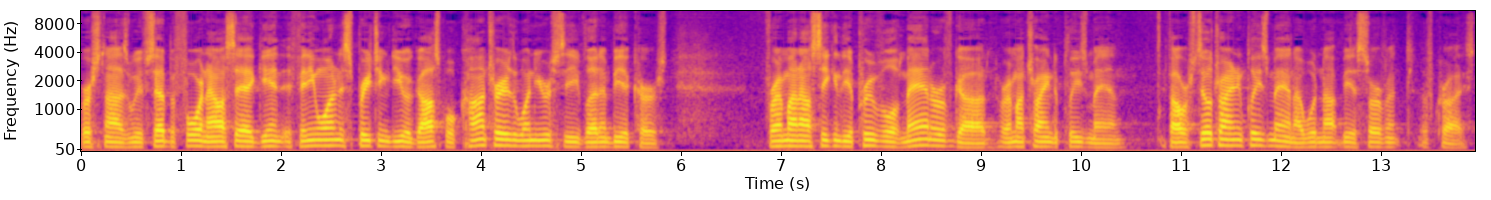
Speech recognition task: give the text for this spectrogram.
Verse 9, as we have said before, now I say again, if anyone is preaching to you a gospel contrary to the one you received, let him be accursed. For am I now seeking the approval of man or of God, or am I trying to please man? If I were still trying to please man, I would not be a servant of Christ.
